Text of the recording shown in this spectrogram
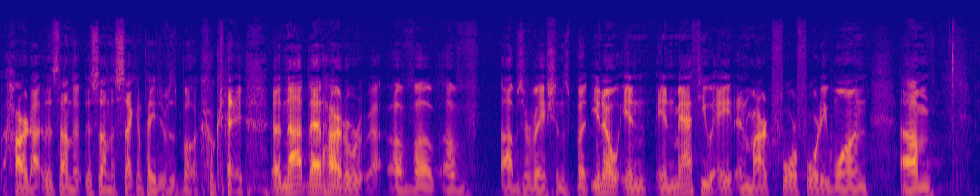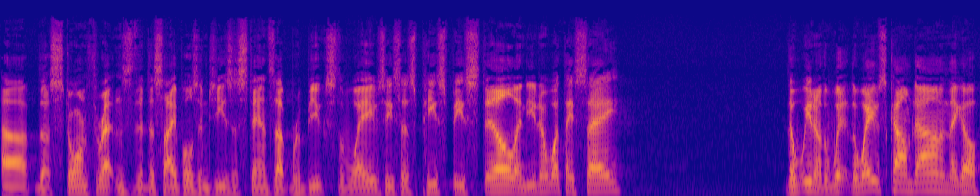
hard. Uh, this is on the this is on the second page of his book. Okay, uh, not that hard of of, of observations. But you know, in in Matthew eight and Mark four forty one. Um, uh, the storm threatens the disciples, and Jesus stands up, rebukes the waves. He says, Peace be still. And you know what they say? The, you know, the, the waves calm down, and they go,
